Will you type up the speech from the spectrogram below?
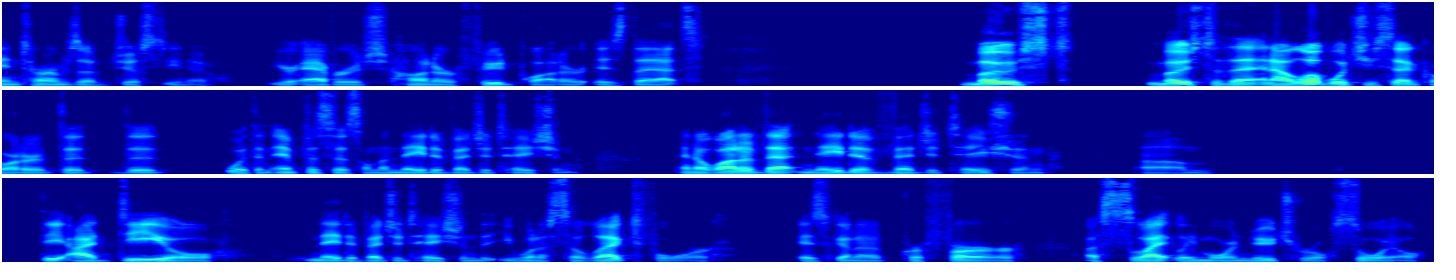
in terms of just you know your average hunter food plotter is that most most of that, and I love what you said, Carter. The the with an emphasis on the native vegetation, and a lot of that native vegetation, um, the ideal native vegetation that you want to select for is going to prefer a slightly more neutral soil.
